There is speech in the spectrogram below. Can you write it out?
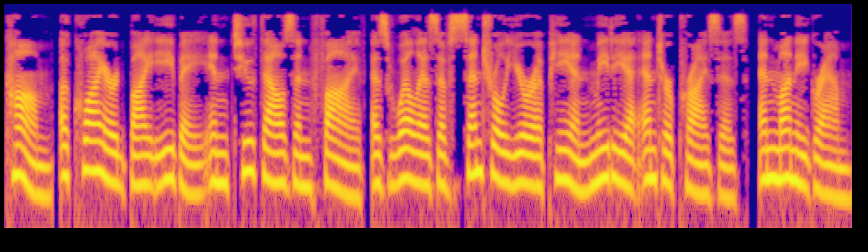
Com acquired by eBay in 2005 as well as of Central European Media Enterprises, and MoneyGram.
